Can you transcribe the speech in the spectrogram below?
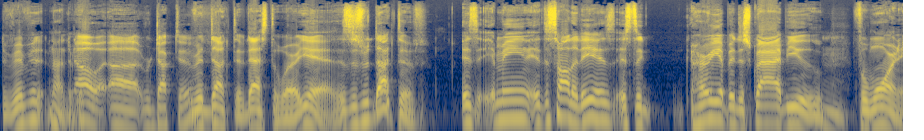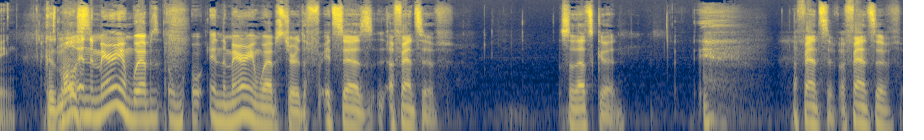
derivative. Not derivative. Oh, uh, reductive. reductive. That's the word. Yeah, it's just reductive. It's. I mean, that's all it is. It's to hurry up and describe you for warning. Because well, most in the Merriam Web in the Merriam Webster, the, it says offensive, so that's good. offensive, offensive.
